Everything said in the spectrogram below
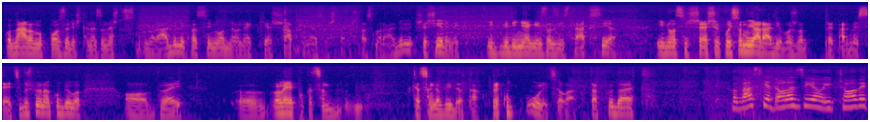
kod Narodnog pozorišta, ne znam, nešto smo radili, pa sam im odneo neke šapke, ne znam šta, šta smo radili, šešire neke. I vidi njega izlazi iz taksija i nosi šešir koji sam mu ja radio možda pre par meseci. Baš mi onako bilo ovaj, lepo kad sam, kad sam ga video tako, preko ulice ovako. Tako da, eto. Kod vas je dolazio i čovek,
